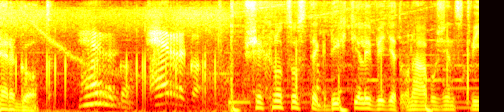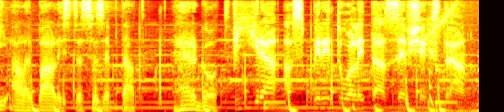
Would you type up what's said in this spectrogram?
Hergot. Hergot. Hergot. Všechno, co jste kdy chtěli vědět o náboženství, ale báli jste se zeptat. Hergot. Víra a spiritualita ze všech stran.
